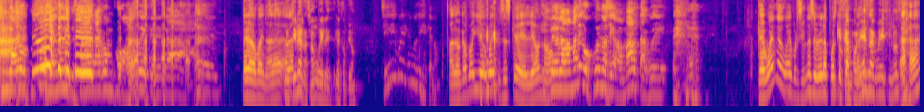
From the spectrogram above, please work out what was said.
chingado, como si a nadie le gustaba Dragon Ball, güey. ay. Pero bueno, a, la- a Pero la- tiene razón, güey, le, le copió. Sí, güey, yo no dije que no. a lo que voy yo, güey, pues es que Y- no. Pero la mamá de Goku no se llama Marta, güey. Qué bueno, güey, por si no se hubiera Pues puesto. que es japonesa, güey, si no, sí. Ajá.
